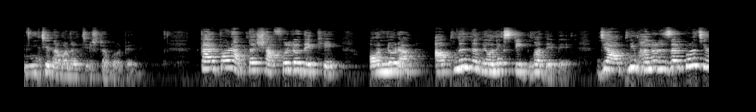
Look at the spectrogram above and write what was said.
নিচে নামানোর চেষ্টা করবেন তারপর আপনার সাফল্য দেখে অন্যরা আপনার নামে অনেক স্টিগমা দেবে যে আপনি ভালো রেজাল্ট করেছেন।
